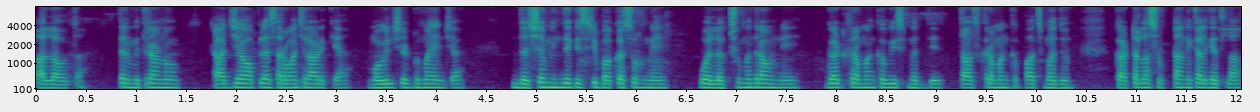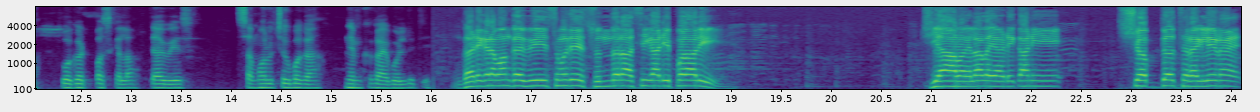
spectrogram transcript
आला होता. तर मित्रांनो आज जेव्हा आपल्या सर्वांच्या लाडक्या मोईल शेडुमा यांच्या दशमिंद केसरी बकासूरने व लक्ष्मणरावने गट क्रमांक वीसमध्ये तास क्रमांक पाचमधून गटाला सुट्टा निकाल घेतला व गट पास केला. त्यावेळेस समालोचक बघा नेमकं काय बोलले ते. गट क्रमांक वीसमध्ये सुंदर अशी गाडी पळाली. ज्या बैलाला या ठिकाणी शब्दच राहिले नाहीत.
